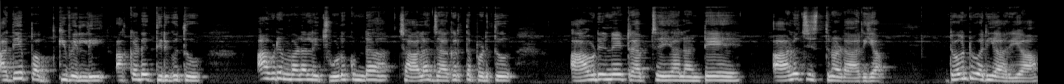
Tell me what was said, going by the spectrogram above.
అదే పబ్కి వెళ్ళి అక్కడే తిరుగుతూ ఆవిడ మనల్ని చూడకుండా చాలా జాగ్రత్త పడుతూ ఆవిడనే ట్రాప్ చేయాలంటే ఆలోచిస్తున్నాడు ఆర్య. డోంట్ వరీ ఆర్య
